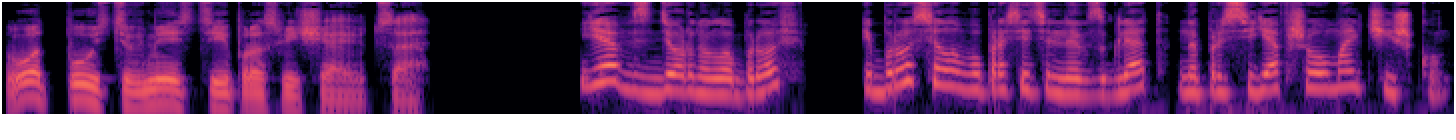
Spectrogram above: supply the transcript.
вот пусть вместе и просвещаются. Я вздернула бровь и бросила вопросительный взгляд на просиявшего мальчишку.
